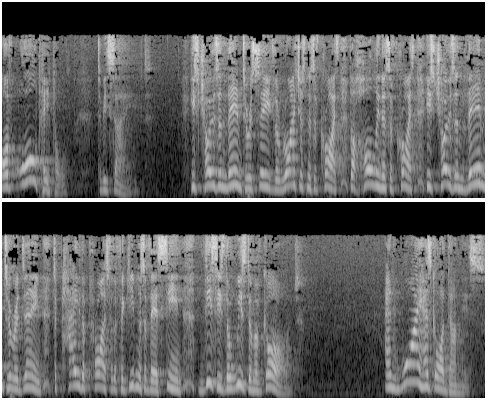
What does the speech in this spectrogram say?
of all people, to be saved. He's chosen them to receive the righteousness of Christ, the holiness of Christ. He's chosen them to redeem, to pay the price for the forgiveness of their sin. This is the wisdom of God. And why has God done this?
